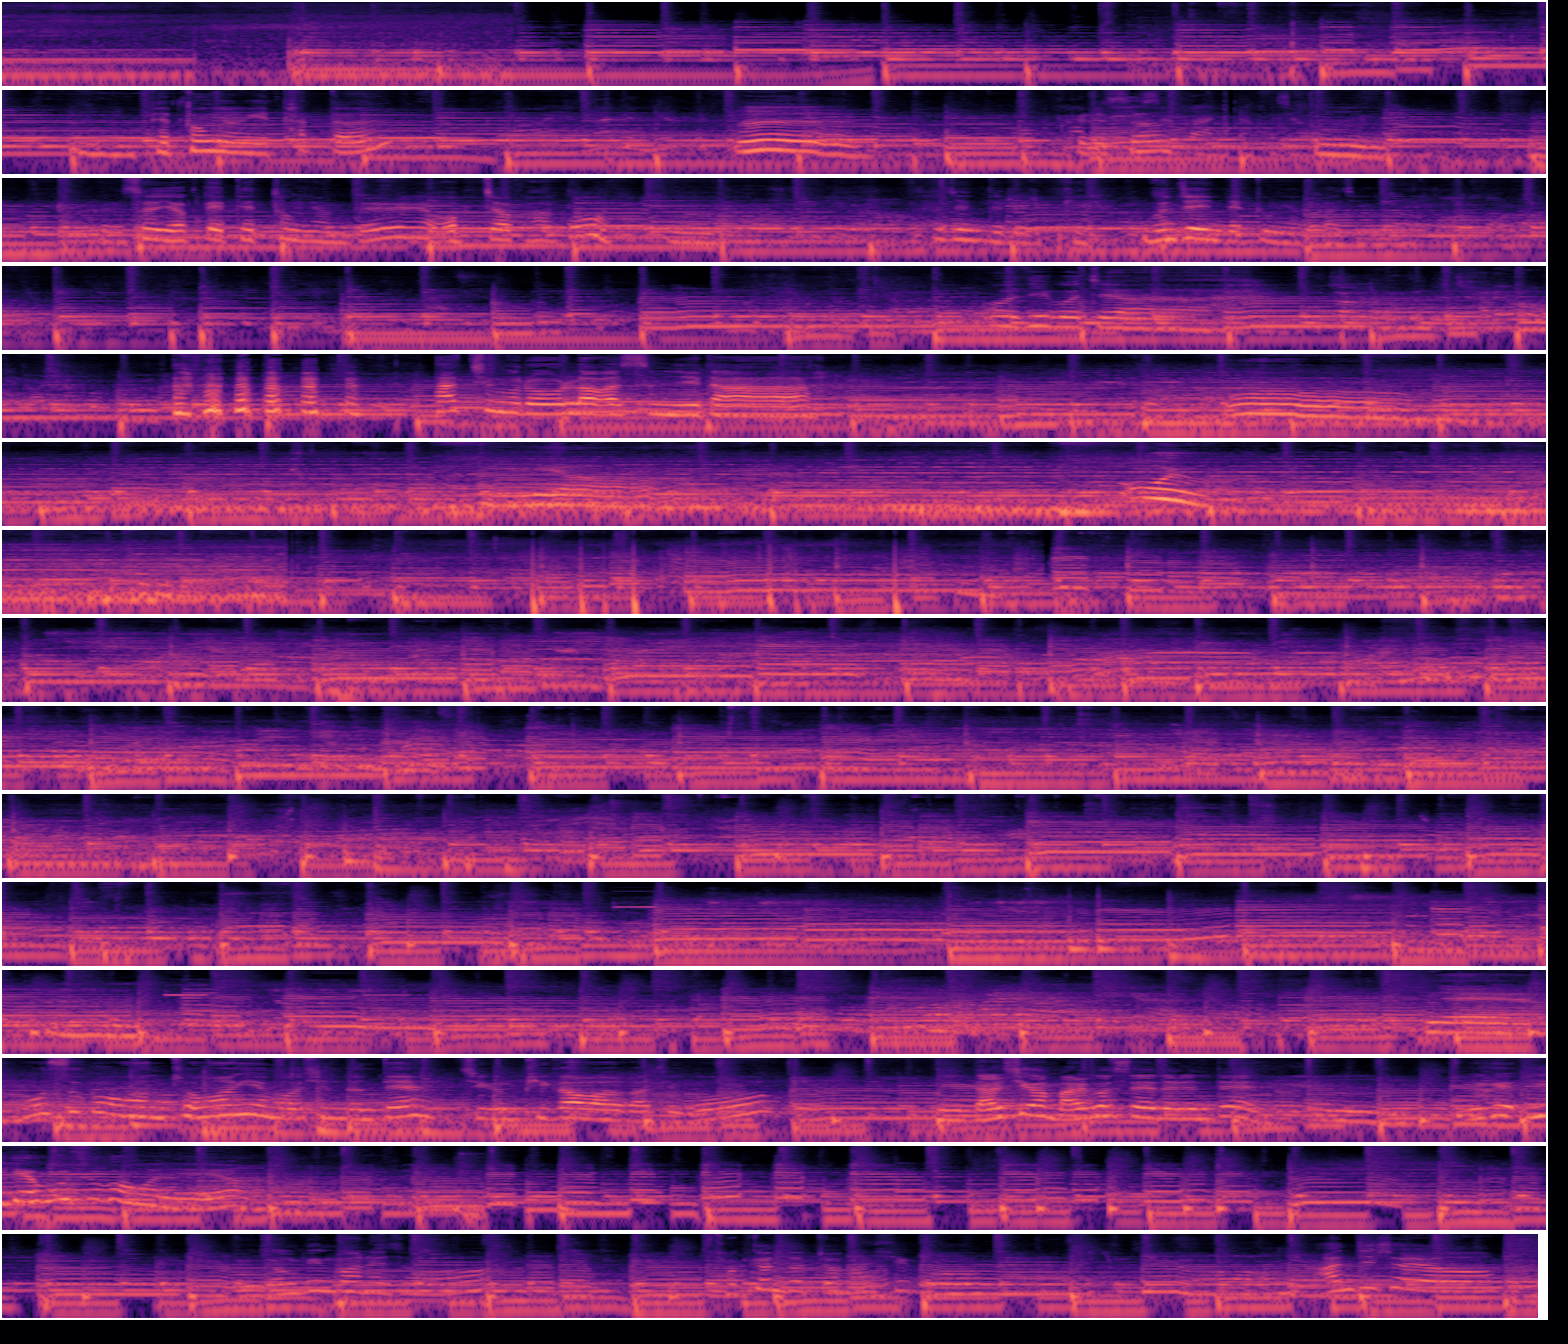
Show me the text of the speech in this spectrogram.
음, 대통령이 탔던. 음, 그래서. 음, 그래서 역대 대통령들 업적하고 음, 사진들이 이렇게 문재인 대통령까지 있네. 어디 보자. 4층으로 올라왔습니다. 오. 이야. 호수공원 조망이 멋있는데 지금 비가 와가지고 이 날씨가 맑았어야 되는데 음, 이게 이게 호수공원이에요. 영빈관에서 접견도 좀 하시고 음, 앉으셔요.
